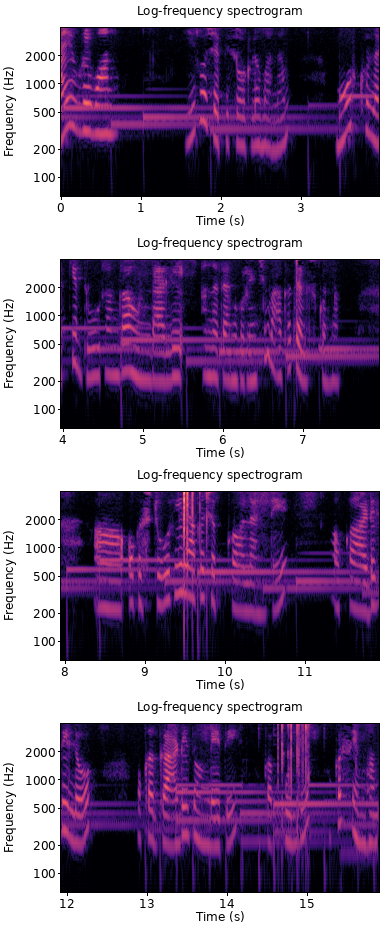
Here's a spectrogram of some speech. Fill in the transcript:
ఎవ్రీవాన్ ఈరోజు ఎపిసోడ్లో మనం మూర్ఖులకి దూరంగా ఉండాలి అన్న దాని గురించి బాగా తెలుసుకుందాం. ఒక స్టోరీ లాగా చెప్పుకోవాలంటే ఒక అడవిలో ఒక గాడిద ఉండేది ఒక పులి ఒక సింహం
